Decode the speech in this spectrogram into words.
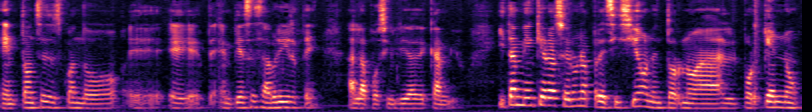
entonces es cuando eh, eh, te empiezas a abrirte a la posibilidad de cambio. Y también quiero hacer una precisión en torno al por qué no.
